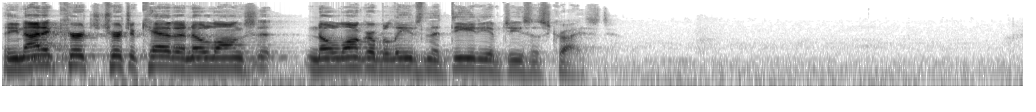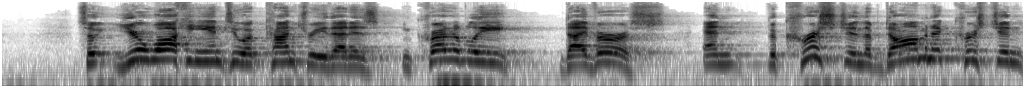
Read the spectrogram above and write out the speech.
The United Church of Canada no longer, no longer believes in the deity of Jesus Christ. So you're walking into a country that is incredibly diverse, and the Christian, the dominant Christian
